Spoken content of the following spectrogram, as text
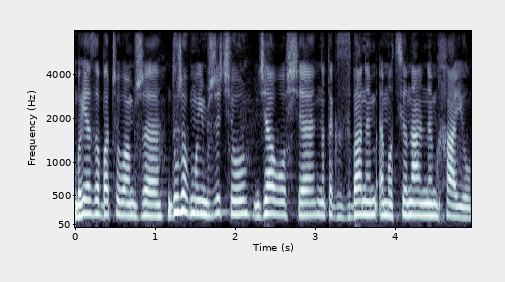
Bo ja zobaczyłam, że dużo w moim życiu działo się na tak zwanym emocjonalnym haju.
